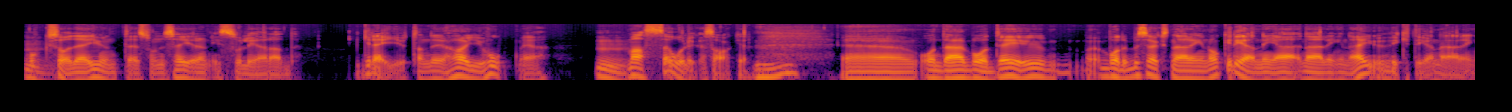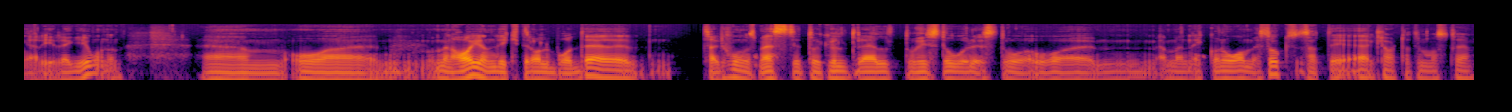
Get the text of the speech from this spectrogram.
mm. också. Det är ju inte som du säger en isolerad grej utan det hör ju ihop med mm. massa olika saker. Mm. Eh, och där både, är ju, både besöksnäringen och rennäringen är ju viktiga näringar i regionen. Um, och man har ju en viktig roll både traditionsmässigt och kulturellt och historiskt och, och ja, men ekonomiskt också så det är klart att det måste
